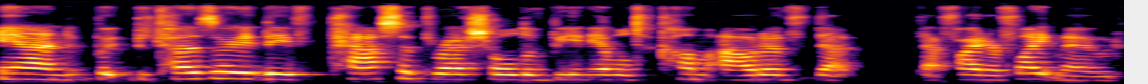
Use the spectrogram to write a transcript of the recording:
And but because they've passed the threshold of being able to come out of that, that fight or flight mode,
